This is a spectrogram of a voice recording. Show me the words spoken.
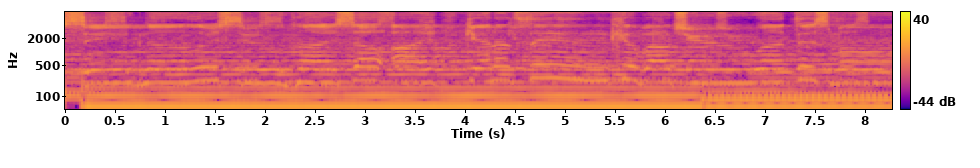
signal is too high, so I cannot think about you at this moment.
